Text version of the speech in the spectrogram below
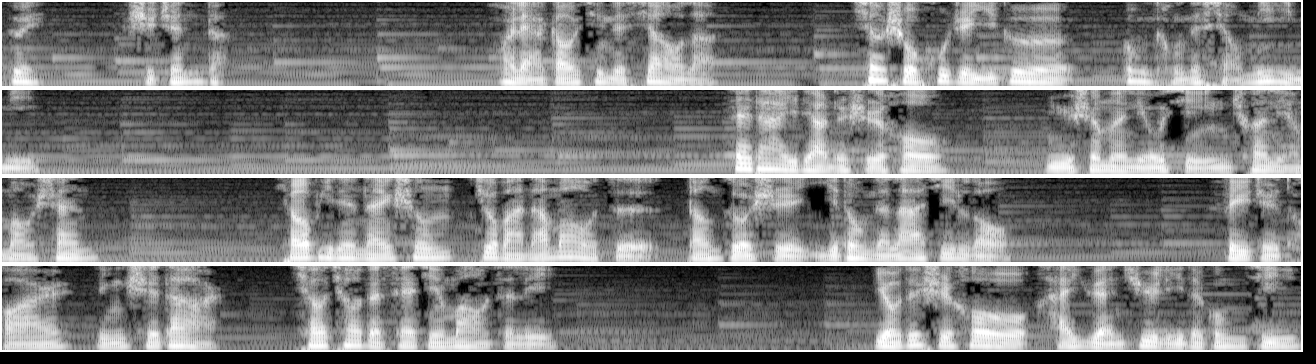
对，是真的。我俩高兴的笑了，像守护着一个共同的小秘密。再大一点的时候，女生们流行穿连帽衫，调皮的男生就把那帽子当作是移动的垃圾篓，废纸团儿、零食袋儿悄悄地塞进帽子里。有的时候还远距离的攻击，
